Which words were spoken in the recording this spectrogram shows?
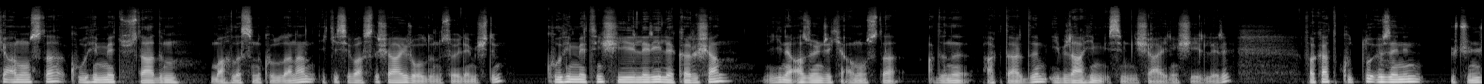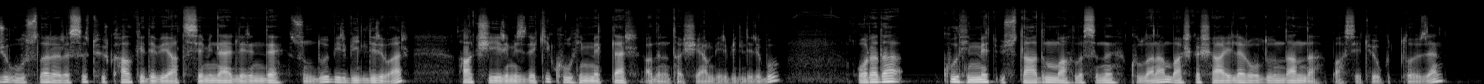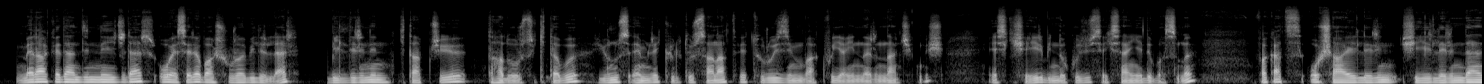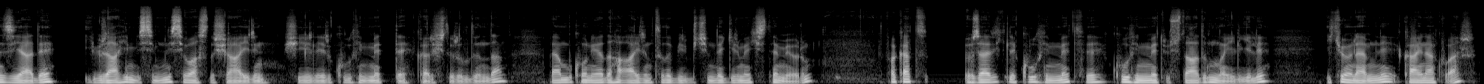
önceki anonsta Kul Himmet Üstadım mahlasını kullanan iki Sivaslı şair olduğunu söylemiştim. Kul Himmet'in şiirleriyle karışan yine az önceki anonsta adını aktardığım İbrahim isimli şairin şiirleri. Fakat Kutlu Özen'in 3. Uluslararası Türk Halk Edebiyatı seminerlerinde sunduğu bir bildiri var. Halk şiirimizdeki Kul Himmetler adını taşıyan bir bildiri bu. Orada Kul Himmet Üstadım mahlasını kullanan başka şairler olduğundan da bahsediyor Kutlu Özen. Merak eden dinleyiciler o esere başvurabilirler. Bildirinin kitapçığı, daha doğrusu kitabı Yunus Emre Kültür Sanat ve Turizm Vakfı yayınlarından çıkmış. Eskişehir 1987 basımı. Fakat o şairlerin şiirlerinden ziyade İbrahim isimli Sivaslı şairin şiirleri Kul Himmet'te karıştırıldığından ben bu konuya daha ayrıntılı bir biçimde girmek istemiyorum. Fakat özellikle Kul Himmet ve Kul Himmet Üstadım'la ilgili iki önemli kaynak var.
